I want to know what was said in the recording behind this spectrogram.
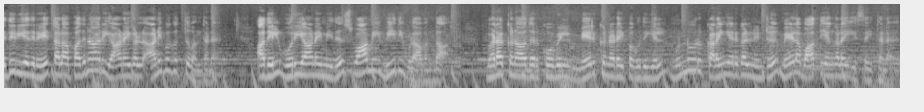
எதிர் எதிரே தலா பதினாறு யானைகள் அணிவகுத்து வந்தன. அதில் ஒரு யானை மீது சுவாமி வீதி உலா வந்தார். வடக்குநாதர் கோவில் மேற்கு நடை பகுதியில் முன்னூறு கலைஞர்கள் நின்று மேள வாத்தியங்களை இசைத்தனர்.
